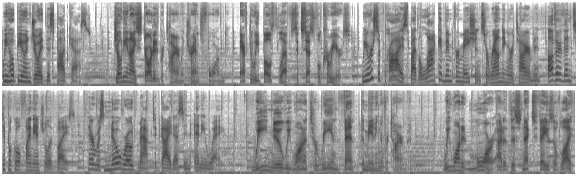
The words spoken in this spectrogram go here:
We hope you enjoyed this podcast. Jody and I started Retirement Transformed after we both left successful careers. We were surprised by the lack of information surrounding retirement other than typical financial advice. There was no roadmap to guide us in any way. We knew we wanted to reinvent the meaning of retirement. We wanted more out of this next phase of life.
